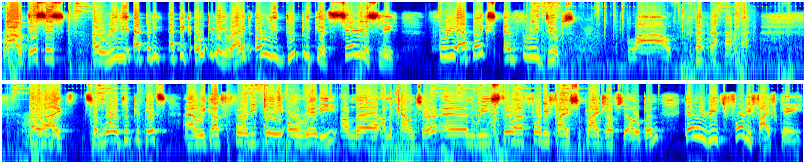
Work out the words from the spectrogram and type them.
Wow, this is a really epic, epic opening, right? Only duplicates, seriously. Three epics and three dupes. Wow. Alright, some more duplicates and we got 40k already on the on the counter and we still have 45 supply drops to open. Can we reach 45k?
